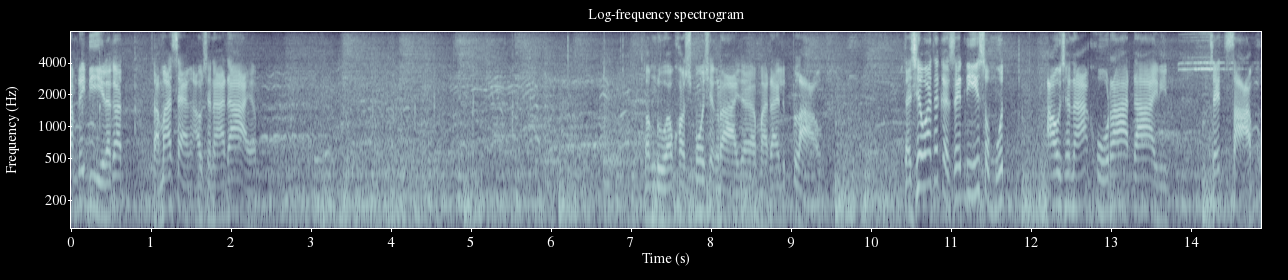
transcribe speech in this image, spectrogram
ทำได้ดีแล้วก็สามารถแซงเอาชนะได้ครับ ต้องดูว่าคอสโมเชียงรายจะมาได้หรือเปล่า แต่เชื่อว่าถ้าเกิดเซตนี้สมมุติเอาชนะโคราชได้นี่เซต3โค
